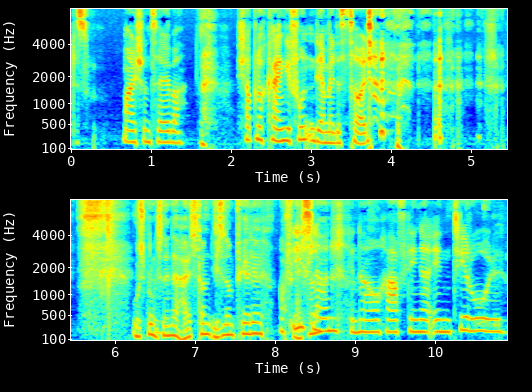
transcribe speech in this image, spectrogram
das mache ich schon selber. Ich habe noch keinen gefunden, der mir das zahlt. Ursprungsländer heißt dann Islandpferde Auf Island, genau, Haflinger in Tirol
